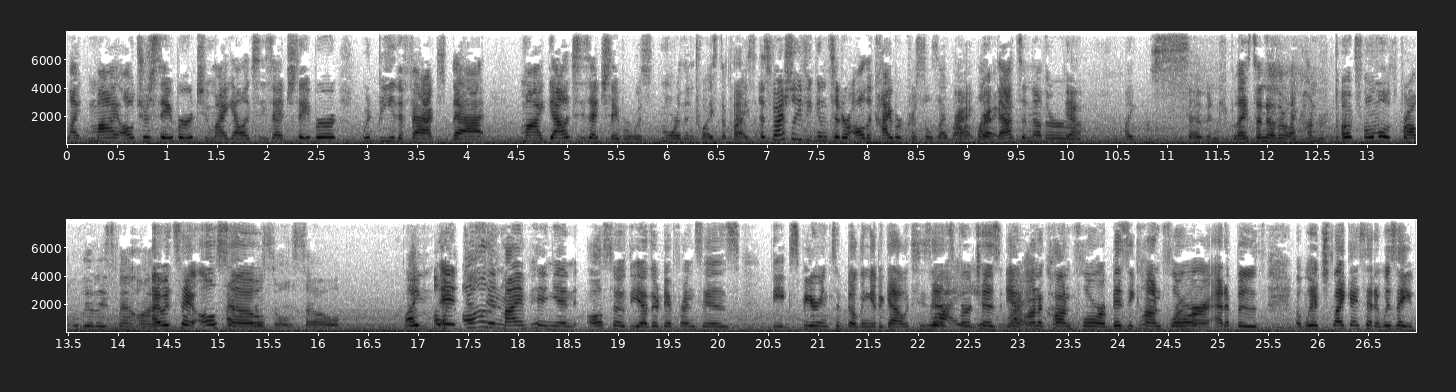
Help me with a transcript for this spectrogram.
like my Ultra Saber to my Galaxy's Edge saber would be the fact that my Galaxy's Edge Saber was more than twice the price, especially if you consider all the kyber crystals I bought. Right, like right. that's another Yeah. like seventy. That's another like hundred bucks almost probably they spent on. I would say also crystals. So, like mm, oh, it just in my opinion also the other difference is the experience of building at a galaxy's edge Right, versus right. on a con floor a busy con floor at a booth which like i said it was a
